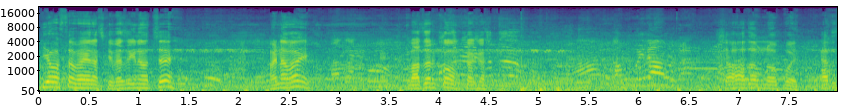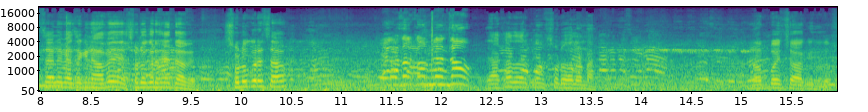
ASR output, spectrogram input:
কি অবস্থা ভাইয়ের আজকে? বেঁচে কিনা হচ্ছে? হয় না ভাই? বাজার কম, কাকা। চাওয়া দাম নব্বই। এত চাইলে বেচা কিনা হবে? ছোট করে চাইতে হবে। ছোট করে চাও। এক হাজার কম ছোট হলো না। নব্বই চাওয়া কিন্তু দশ।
